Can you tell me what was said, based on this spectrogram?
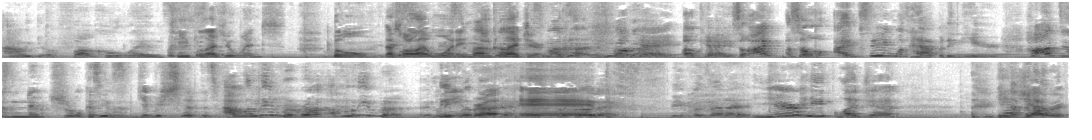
I don't give a fuck who wins. Heath Ledger wins. Boom. That's all I This is wanted. my Heath cup. Ledger. This is my cup. This is my cup. Okay, okay. So I, so I'm seeing what's happening here. Hans is neutral because he doesn't give a shit at this I'm a. Libra, bro. I'm a Libra. Libra, hey. Libras are there. Libras are there. You're Heath Ledger. He's Kevin- Jared.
